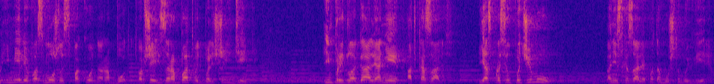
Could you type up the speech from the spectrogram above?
имели возможность спокойно работать, вообще и зарабатывать большие деньги. Им предлагали, они отказались. Я спросил, почему? Они сказали, потому что мы верим.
